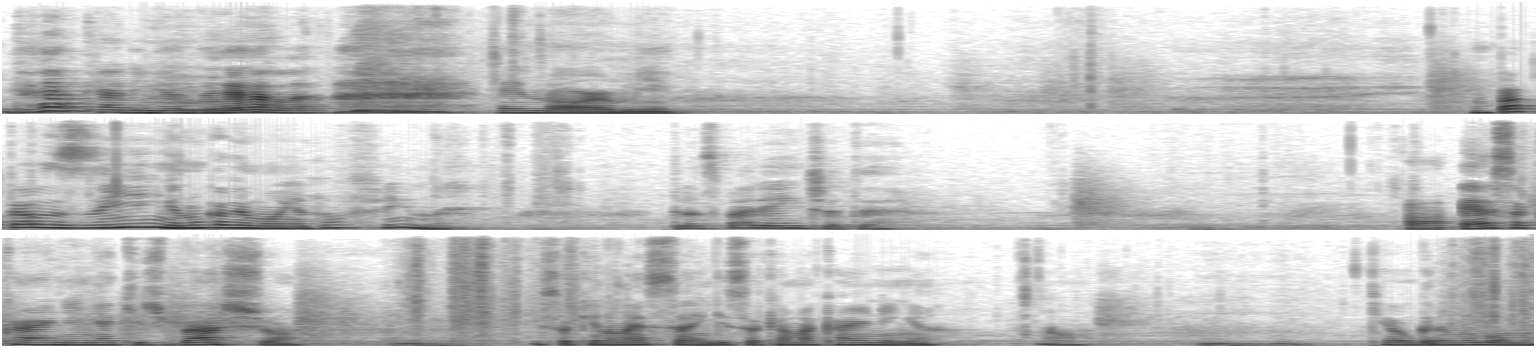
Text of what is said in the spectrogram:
A carinha dela é enorme. Um papelzinho, nunca vi uma unha tão fina. Transparente até. Ó, essa carninha aqui de baixo, ó. Isso aqui não é sangue, isso aqui é uma carninha. Ó. Que é o granuloma.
